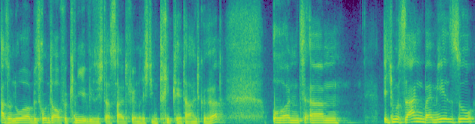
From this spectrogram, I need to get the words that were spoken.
Also nur bis runter auf die Knie, wie sich das halt für einen richtigen Triebtäter halt gehört. Und ähm, ich muss sagen, bei mir ist es so,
